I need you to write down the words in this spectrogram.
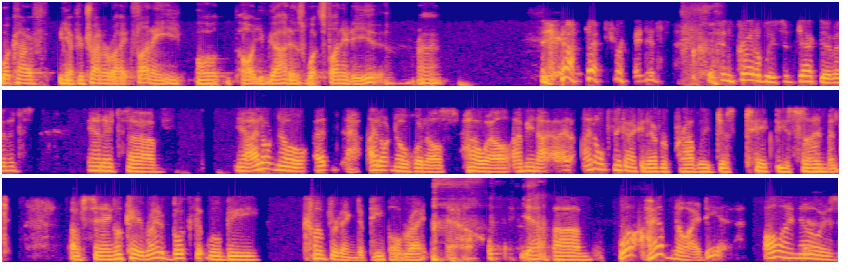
what kind of you know if you're trying to write funny, all all you've got is what's funny to you, right? Yeah, that's right. It's it's incredibly subjective, and it's and it's uh, yeah. I don't know. I, I don't know what else. How well? I mean, I I don't think I could ever probably just take the assignment of saying, okay, write a book that will be comforting to people right now. yeah. Um, well, I have no idea. All I know yeah. is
